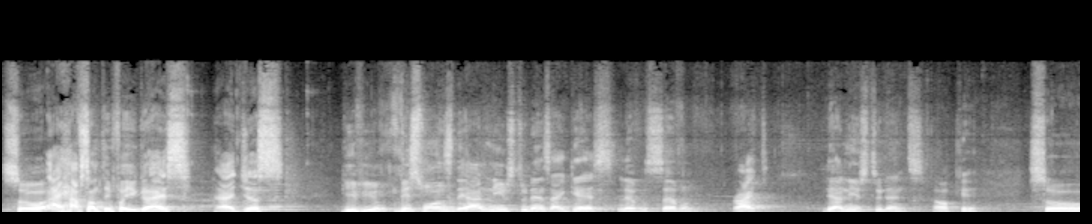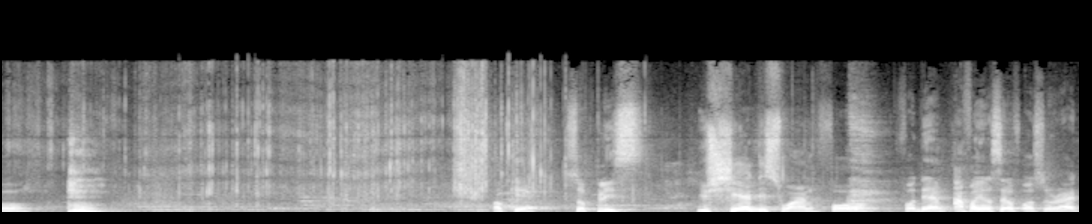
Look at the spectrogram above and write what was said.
So I have something for you guys. I just give you. These ones, they are new students, I guess, level seven, right? They are new students. Okay. So, okay. So please, you share this one for, for them and for yourself also, right?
